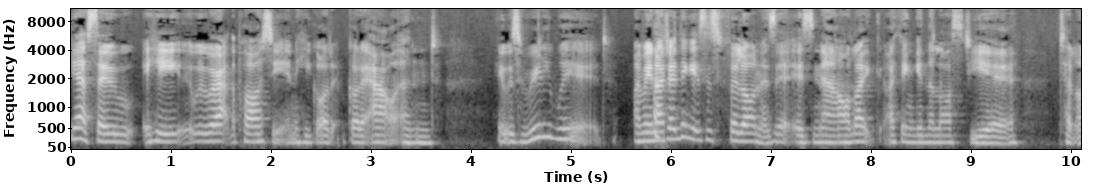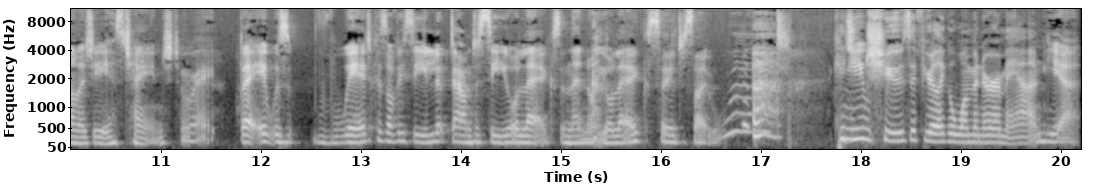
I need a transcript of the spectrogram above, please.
Yeah, so he we were at the party and he got got it out and it was really weird. I mean, I don't think it's as full on as it is now. Like I think in the last year technology has changed. Right. But it was weird because obviously you look down to see your legs and they're not your legs. So you're just like, what? Can you, you- choose if you're like a woman or a man? Yeah.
